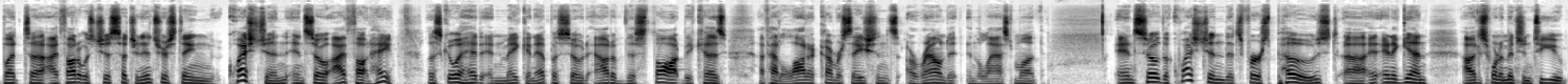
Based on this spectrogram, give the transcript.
but uh, I thought it was just such an interesting question, and so I thought, hey, let's go ahead and make an episode out of this thought because I've had a lot of conversations around it in the last month. And so the question that's first posed, uh, and, and again, I just want to mention to you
